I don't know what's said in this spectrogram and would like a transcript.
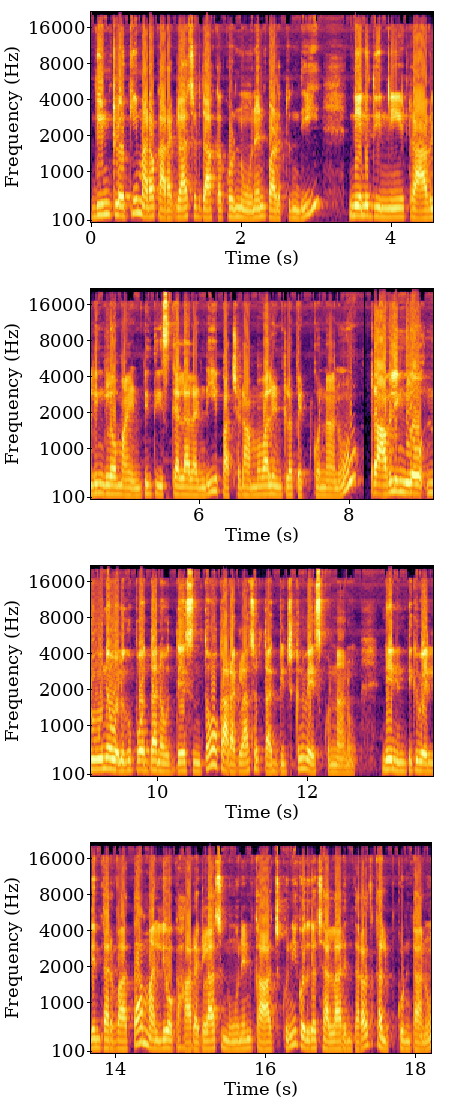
దీంట్లోకి మరొక అరగ్లాసుడు దాకా కూడా నూనెను పడుతుంది. నేను దీన్ని ట్రావెలింగ్లో మా ఇంటికి తీసుకెళ్ళాలండి. ఈ పచ్చడి అమ్మ వాళ్ళ ఇంట్లో పెట్టుకున్నాను. ట్రావెలింగ్లో నూనె ఒలిగిపోద్దనే ఉద్దేశంతో ఒక అరగ్లాసు తగ్గించుకుని వేసుకున్నాను. నేను ఇంటికి వెళ్ళిన తర్వాత మళ్ళీ ఒక అర గ్లాసు నూనెని కాచుకుని కొద్దిగా చల్లారిన తర్వాత కలుపుకుంటాను.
